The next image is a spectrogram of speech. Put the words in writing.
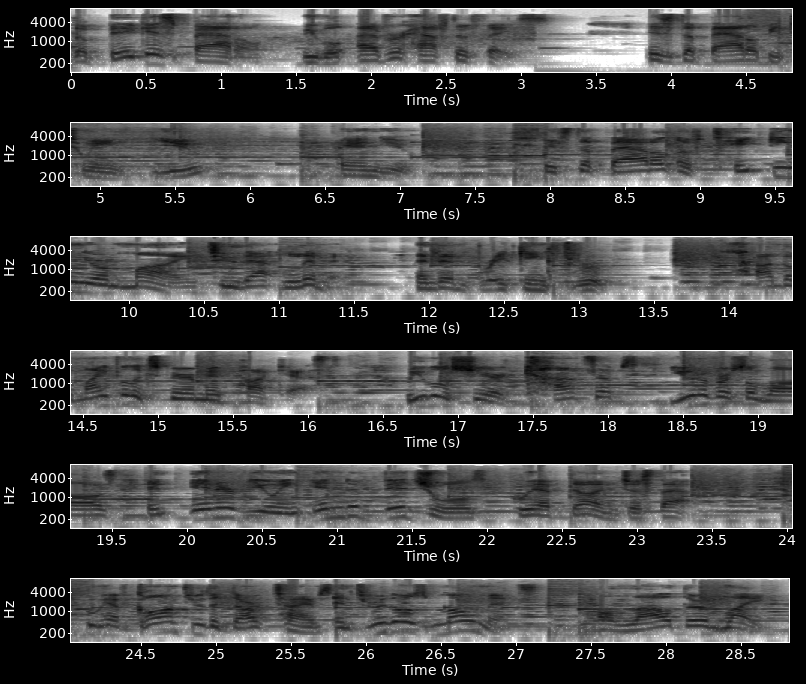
The biggest battle we will ever have to face is the battle between you and you. It's the battle of taking your mind to that limit and then breaking through. On the Mindful Experiment podcast, we will share concepts, universal laws, and interviewing individuals who have done just that, who have gone through the dark times and through those moments allowed their light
